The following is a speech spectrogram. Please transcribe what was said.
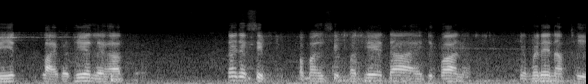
มีตหลายประเทศเลยครับ น่าจะสิบประมาณสิบประเทศได้คิดว่าเนี่ยยังไม่ได้นับที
